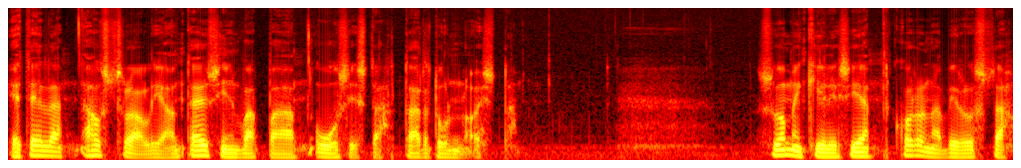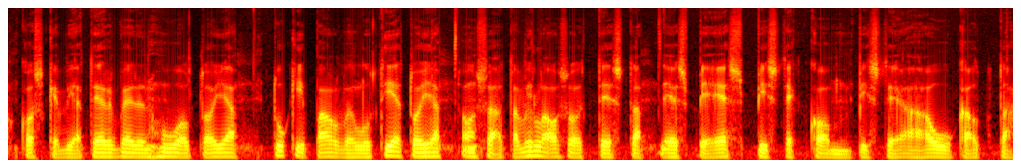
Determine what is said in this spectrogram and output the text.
Etelä-Australia on täysin vapaa uusista tartunnoista. Suomenkielisiä koronavirusta koskevia terveydenhuolto- ja tukipalvelutietoja on saatavilla osoitteesta sbs.com.au kautta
